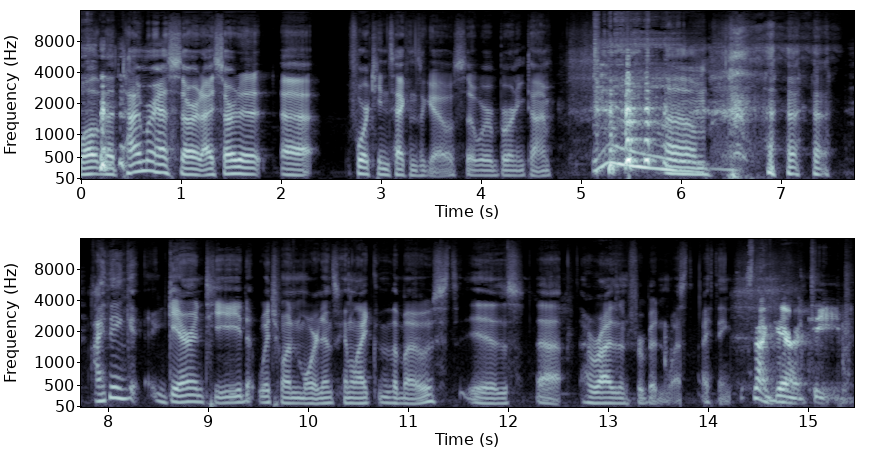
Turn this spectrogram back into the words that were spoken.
Well, the timer has started. I started uh 14 seconds ago, so we're burning time. Um, I think guaranteed which one Morgan's gonna like the most is uh, Horizon Forbidden West. I think It's not guaranteed.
